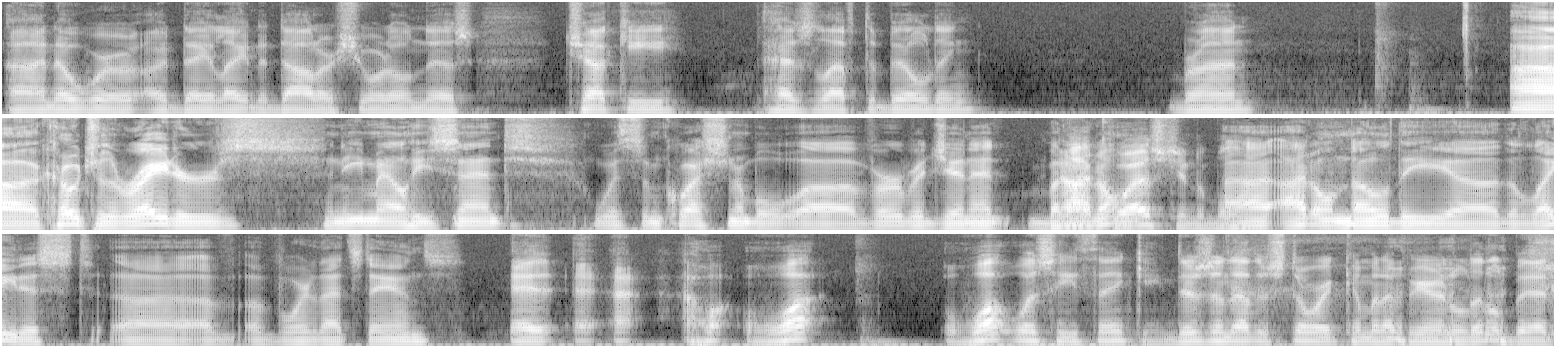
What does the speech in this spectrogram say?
I know we're a day late and a dollar short on this. Chucky has left the building. Brian? Uh, coach of the Raiders, an email he sent with some questionable uh, verbiage in it, but Not I don't questionable. I, I don't know the uh, the latest uh, of, of where that stands. Uh, uh, what what was he thinking? There's another story coming up here in a little bit.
